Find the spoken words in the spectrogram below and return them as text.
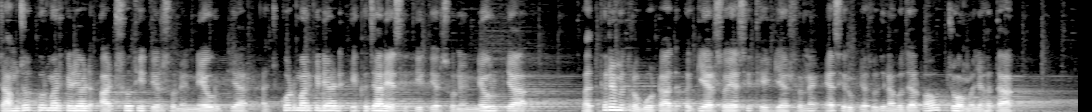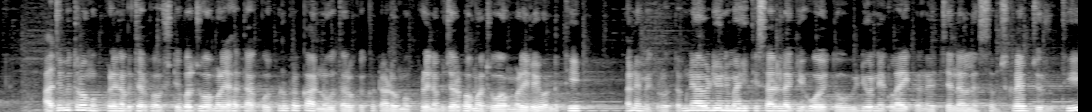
જામજોધપુર માર્કેટ યાર્ડ આઠસોથી તેરસો ને નેવું રૂપિયા, રાજકોટ માર્કેટ યાર્ડ એક હજાર એંસીથી તેરસો ને નેવું રૂપિયા વાત કરીએ મિત્રો, બોટાદ અગિયારસો એંસીથી અગિયારસો ને એંસી રૂપિયા સુધીના બજાર ભાવ જોવા મળ્યા હતા. આજે મિત્રો મગફળીના બજાર ભાવ સ્ટેબલ જોવા મળ્યા હતા. કોઈપણ પ્રકારનો વધારો કે ઘટાડો મગફળીના બજાર ભાવમાં જોવા મળી રહ્યો નથી. અને મિત્રો, તમને આ વિડીયોની માહિતી સારી લાગી હોય તો વિડીયોને એક લાઇક અને ચેનલને સબસ્ક્રાઈબ જરૂરથી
